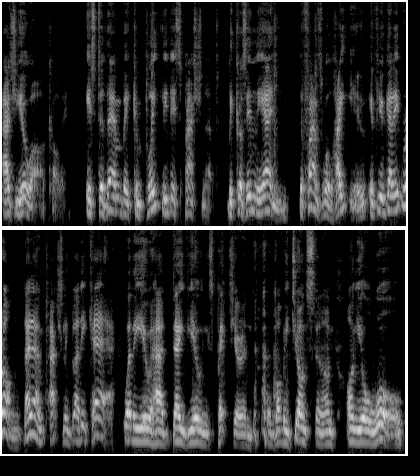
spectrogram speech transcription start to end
as you are, Colin, is to then be completely dispassionate because in the end, the fans will hate you if you get it wrong. They don't actually bloody care whether you had Dave Ewing's picture and or Bobby Johnstone on, on your wall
